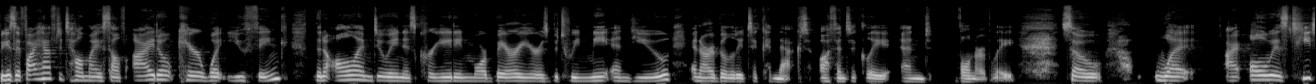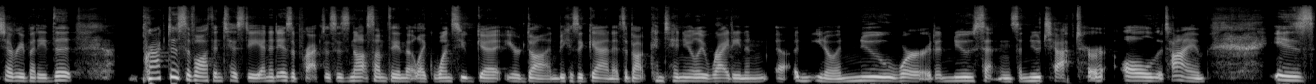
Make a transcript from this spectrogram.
Because if I have to tell myself, I don't care what you think, then all I'm doing is creating more barriers between me and you and our ability to connect authentically and vulnerably. So, what I always teach everybody the practice of authenticity, and it is a practice, is not something that like once you get, you're done. Because again, it's about continually writing and uh, you know a new word, a new sentence, a new chapter all the time. Is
